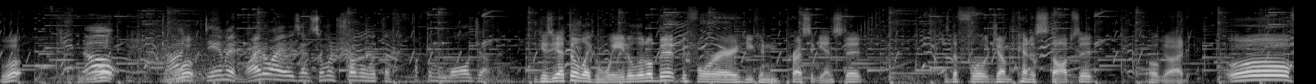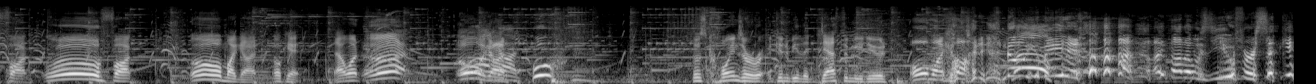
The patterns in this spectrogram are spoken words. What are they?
Whoa. No. God Whoa. damn it. Why do I always have so much trouble with the fucking wall jumping? Because you have to, like, wait a little bit before you can press against it. the float jump kind of stops it. Oh, God. Oh, fuck. Oh, fuck. Oh, my God. Okay. That one. Uh, oh, my Oh, God. God. Those coins are gonna be the death of me, dude. Oh my god! No, you made it! I thought it was you for a second.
